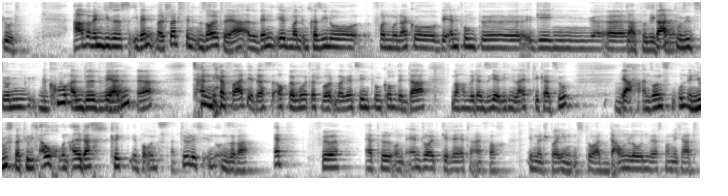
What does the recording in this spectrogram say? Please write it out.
gut. Aber wenn dieses Event mal stattfinden sollte, ja, also wenn irgendwann im Casino von Monaco WM-Punkte gegen äh, Startposition. Startpositionen gekuhhandelt werden, ja. dann erfahrt ihr das auch beim motorsportmagazin.com, denn da machen wir dann sicherlich einen Live-Ticker zu. Ja, ansonsten und eine News natürlich auch und all das kriegt ihr bei uns natürlich in unserer App für Apple und Android-Geräte einfach im entsprechenden Store downloaden, wer es noch nicht hat.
